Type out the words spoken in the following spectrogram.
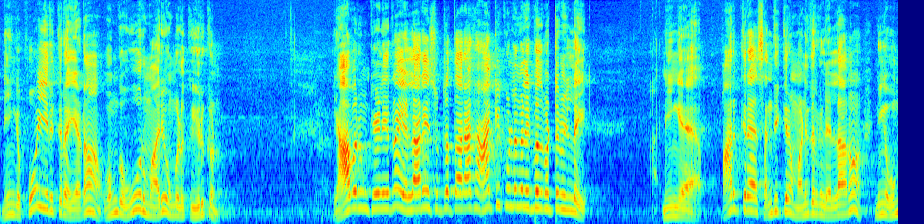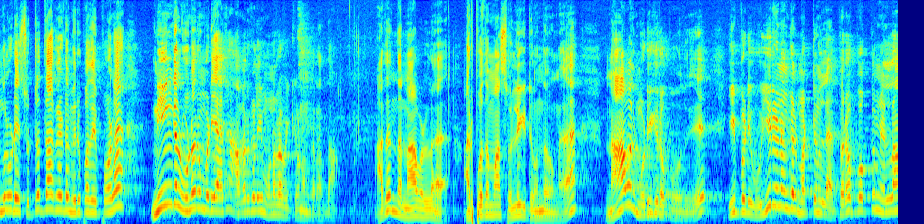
நீங்கள் போயிருக்கிற இடம் உங்கள் ஊர் மாதிரி உங்களுக்கு இருக்கணும். யாவரும் கேளீர்னா எல்லாரையும் சுற்றத்தாராக ஆக்கிக் கொள்ளுங்கள் என்பது மட்டும் இல்லை. நீங்கள் பார்க்கிற சந்திக்கிற மனிதர்கள் எல்லாரும் நீங்கள் உங்களுடைய சுற்றத்தார்களிடம் இருப்பதைப் போல நீங்கள் உணரும்படியாக அவர்களையும் உணர வைக்கணுங்கிறது தான் அது இந்த நாவலில் அற்புதமாக சொல்லிக்கிட்டு வந்தவங்க நாவல் முடிகிற போது இப்படி உயிரினங்கள் மட்டும் இல்லை பிறப்போக்கும் எல்லா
